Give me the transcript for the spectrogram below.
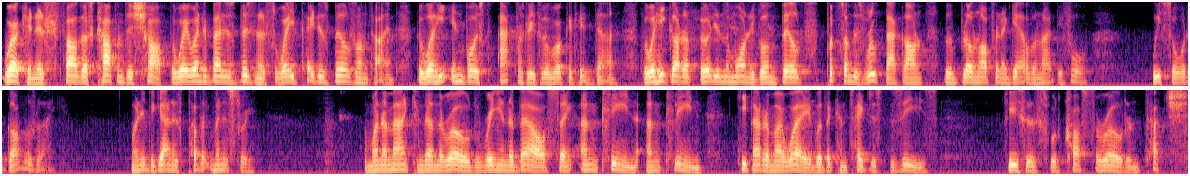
work in his father's carpenter's shop, the way he went about his business, the way he paid his bills on time, the way he invoiced accurately for the work that he'd done, the way he got up early in the morning to go and build, put somebody's roof back on that was blown off in a gale the night before. We saw what God was like when he began his public ministry. And when a man came down the road ringing a bell saying, unclean, unclean, keep out of my way with a contagious disease, Jesus would cross the road and touch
